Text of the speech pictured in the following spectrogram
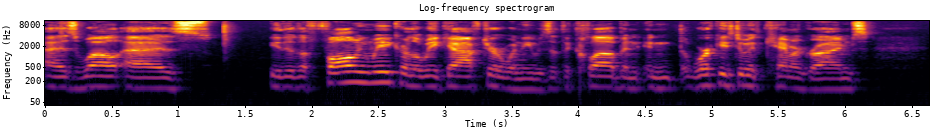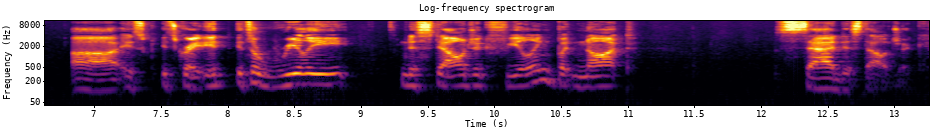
as well as either the following week or the week after when he was at the club. And, and the work he's doing with Cameron Grimes uh, is it's great. It, it's a really nostalgic feeling, but not sad nostalgic.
